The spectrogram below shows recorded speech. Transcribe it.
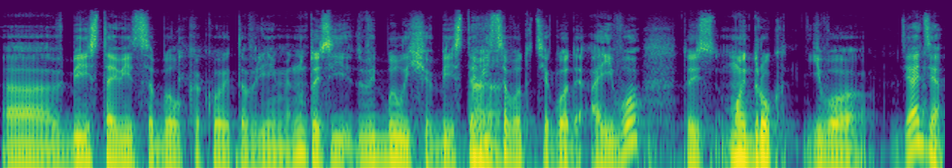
э, в Берестовице был какое-то время, ну, то есть был еще в Берестовице ага. вот эти годы, а его, то есть мой друг, его дядя,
